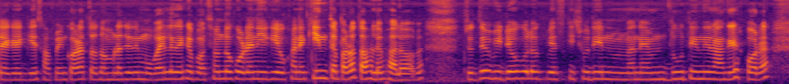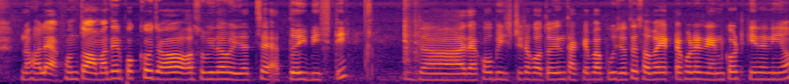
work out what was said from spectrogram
জায়গায় গিয়ে শপিং করা। তো তোমরা যদি মোবাইলে দেখে পছন্দ করে নিয়ে গিয়ে ওখানে কিনতে পারো, তাহলে ভালো হবে। যদিও ভিডিওগুলো বেশ কিছুদিন মানে দু তিন দিন আগের করা, নাহলে এখন তো আমাদের পক্ষেও যাওয়া অসুবিধা হয়ে যাচ্ছে এতই বৃষ্টি। দেখো বৃষ্টিটা কতদিন থাকে বা পুজোতে, সবাই একটা করে রেনকোট কিনে নিও।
